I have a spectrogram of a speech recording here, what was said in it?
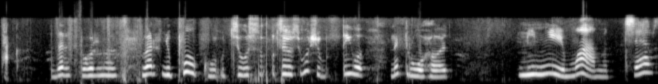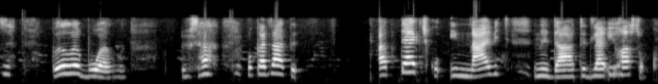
Так, зараз поверну верхню полку цього, всього, щоб ти його не трогала. Ні, ні, мамо, це вже перебор. Вже показати аптечку і навіть не дати для іграшок.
